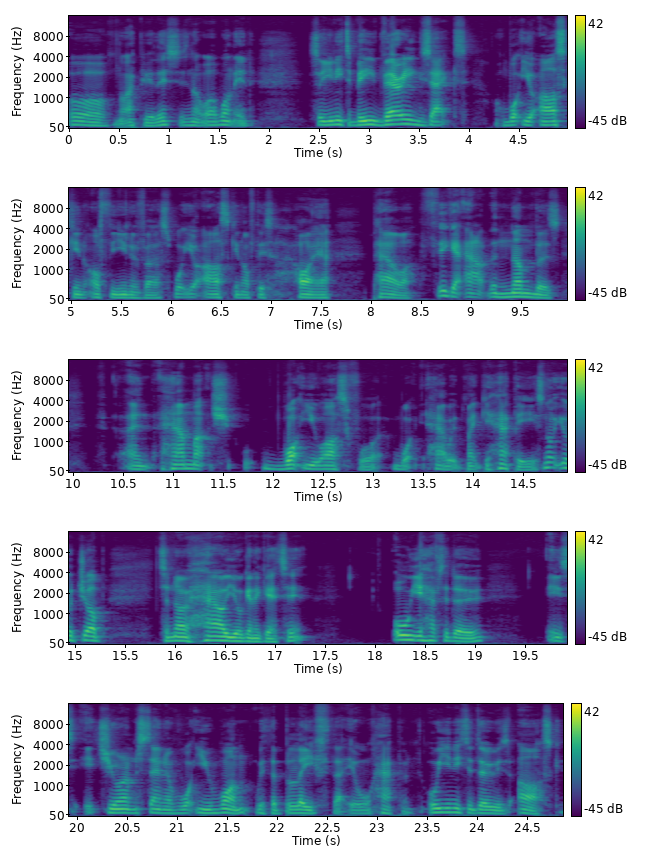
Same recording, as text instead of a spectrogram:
oh, not happy with this, is not what I wanted. So you need to be very exact on what you're asking of the universe, what you're asking of this higher power. Figure out the numbers and how much what you ask for, what how it make you happy. It's not your job to know how you're going to get it. All you have to do is it's your understanding of what you want with the belief that it will happen. All you need to do is ask.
